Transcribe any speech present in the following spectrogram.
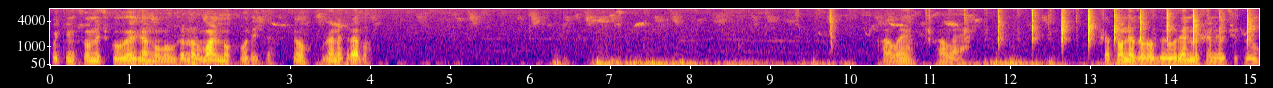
Потім сонечко виглянуло, вже нормально ходиться. Все, вже не треба. Але, але. Ще то не доробив, ринви ще не вчепив.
